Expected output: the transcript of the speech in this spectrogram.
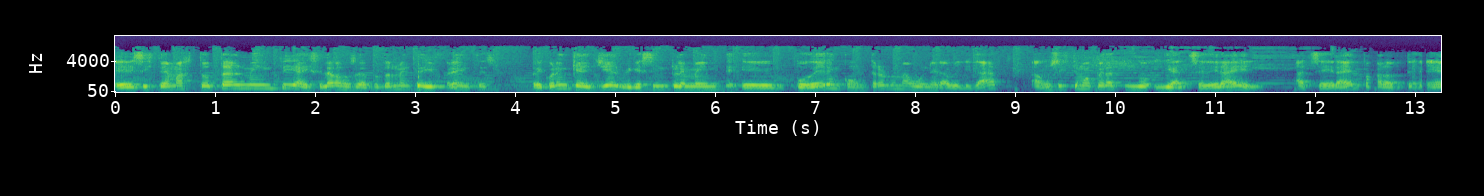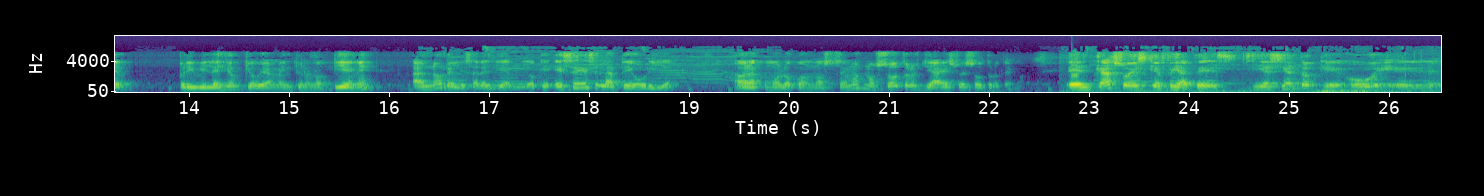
eh, sistemas totalmente aislados, o sea, totalmente diferentes. Recuerden que el jailbreak es simplemente eh, poder encontrar una vulnerabilidad a un sistema operativo y acceder a él, acceder a él para obtener privilegios que obviamente uno no tiene al no realizar el jailbreak. ¿okay? Esa es la teoría. Ahora, como lo conocemos nosotros, ya eso es otro tema. El caso es que, fíjate, sí es cierto que hoy eh,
